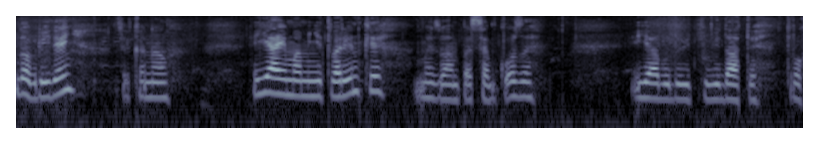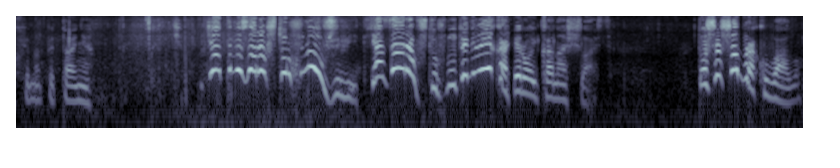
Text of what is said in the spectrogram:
Добрий день, це канал. Я і мамині тваринки. Ми з вами пасемо кози. І я буду відповідати трохи на питання. Я тебе зараз штурхну в живіт. Я зараз штурхну. Ти диви, яка геройка знайшлась. То ще що бракувало?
